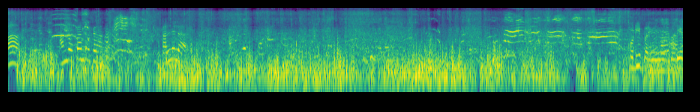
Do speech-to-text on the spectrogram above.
ஆ அங்கே உட்காந்துருக்குறாங்க கல்லில். கொடியை பாருங்க இங்க ஒரு கொடியை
